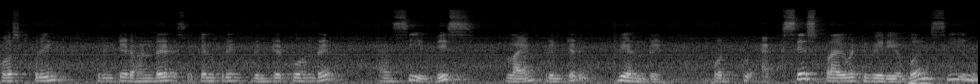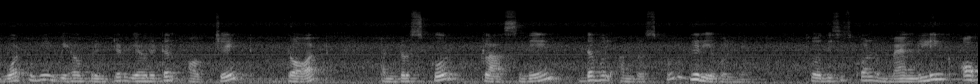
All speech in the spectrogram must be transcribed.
first print printed 100 second print printed 200 and see this line printed 300 but to access private variable see in what way we have printed. We have written object dot underscore class name double underscore variable name. So this is called mangling of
